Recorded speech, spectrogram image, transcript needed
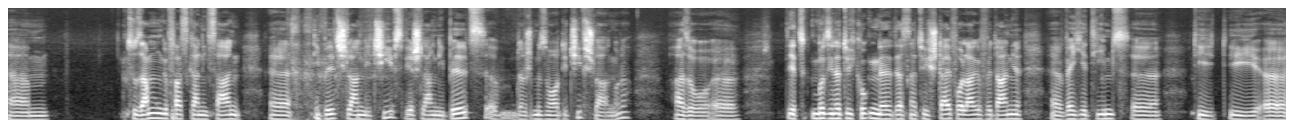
Ähm, Zusammengefasst kann ich sagen, äh, die Bills schlagen die Chiefs, wir schlagen die Bills, äh, dann müssen wir auch die Chiefs schlagen, oder? Also äh, jetzt muss ich natürlich gucken, äh, das ist natürlich Steilvorlage für Daniel, äh, welche Teams äh, die, die, äh,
